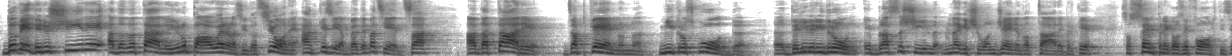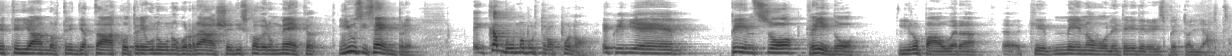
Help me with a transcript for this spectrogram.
Dovete riuscire ad adattare l'Hero Power alla situazione, anche se abbiate pazienza, adattare Zap Cannon, Micro Squad, uh, Delivery Drone e Blast Shield non è che ci vuole un genio adattare perché sono sempre cose forti, 7 di armor, 3 di attacco, 3-1-1 con rush, discover un mech, li usi sempre. E Kaboom purtroppo no, e quindi è, penso, credo, l'Hero Power eh, che meno volete vedere rispetto agli altri.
